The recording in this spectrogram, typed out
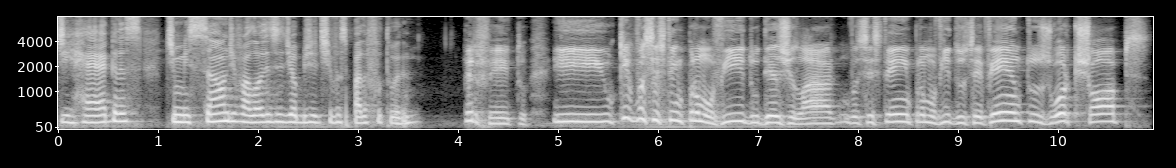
de regras, de missão, de valores e de objetivos para o futuro. Perfeito. E o que vocês têm promovido desde lá? Vocês têm promovido os eventos, workshops?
